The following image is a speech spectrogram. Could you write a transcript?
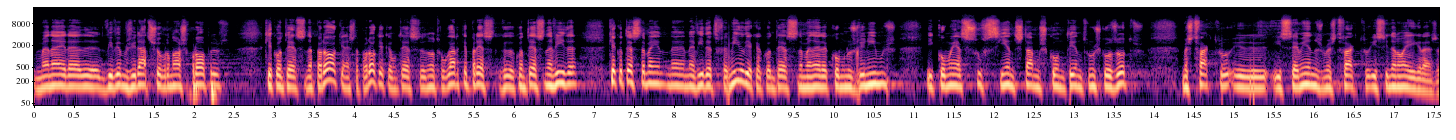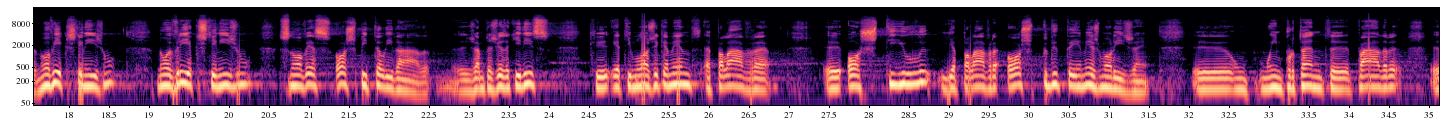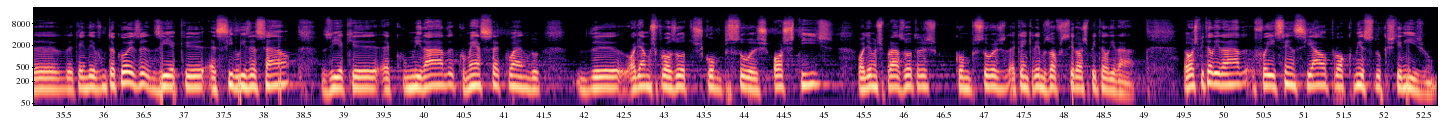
maneira de vivermos virados sobre nós próprios, que acontece na paróquia, nesta paróquia, que acontece noutro lugar, que, aparece, que acontece na vida, que acontece também na, na, vida de família, que acontece na maneira como nos reunimos e como é suficiente estarmos contentes uns com os outros, mas de facto eh, isso é menos, mas de facto isso ainda não é a igreja. Não havia cristianismo, Não haveria cristianismo se não houvesse hospitalidade. Já muitas vezes aqui disse que etimologicamente a palavra eh, hostil e a palavra hóspede têm a mesma origem. Eh, um, um, importante padre eh, de quem devo muita coisa dizia que a civilização, dizia que a comunidade começa quando de, olhamos para os outros como pessoas hostis, olhamos para as outras como pessoas a quem queremos oferecer hospitalidade. A hospitalidade foi essencial para o começo do cristianismo.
